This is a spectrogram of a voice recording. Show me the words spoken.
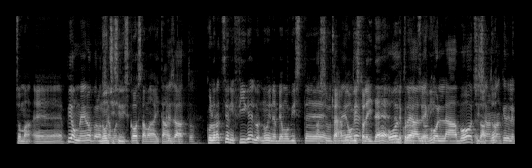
Insomma, eh, più o meno però non ci si lì. discosta mai tanto. Esatto. Colorazioni fighe, lo- noi ne abbiamo viste, cioè abbiamo visto le idee Oltre alle collabo ci Esatto. saranno anche delle,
